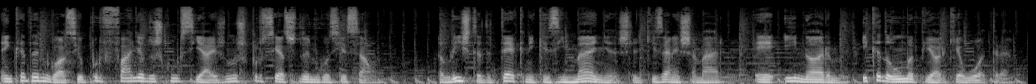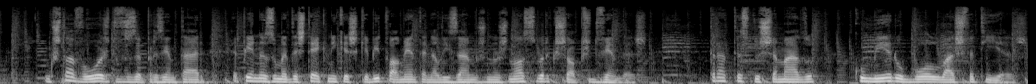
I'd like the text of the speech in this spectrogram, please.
em cada negócio por falha dos comerciais nos processos de negociação. A lista de técnicas e manhas, se lhe quiserem chamar, é enorme e cada uma pior que a outra. Gostava hoje de vos apresentar apenas uma das técnicas que habitualmente analisamos nos nossos workshops de vendas. Trata-se do chamado comer o bolo às fatias,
